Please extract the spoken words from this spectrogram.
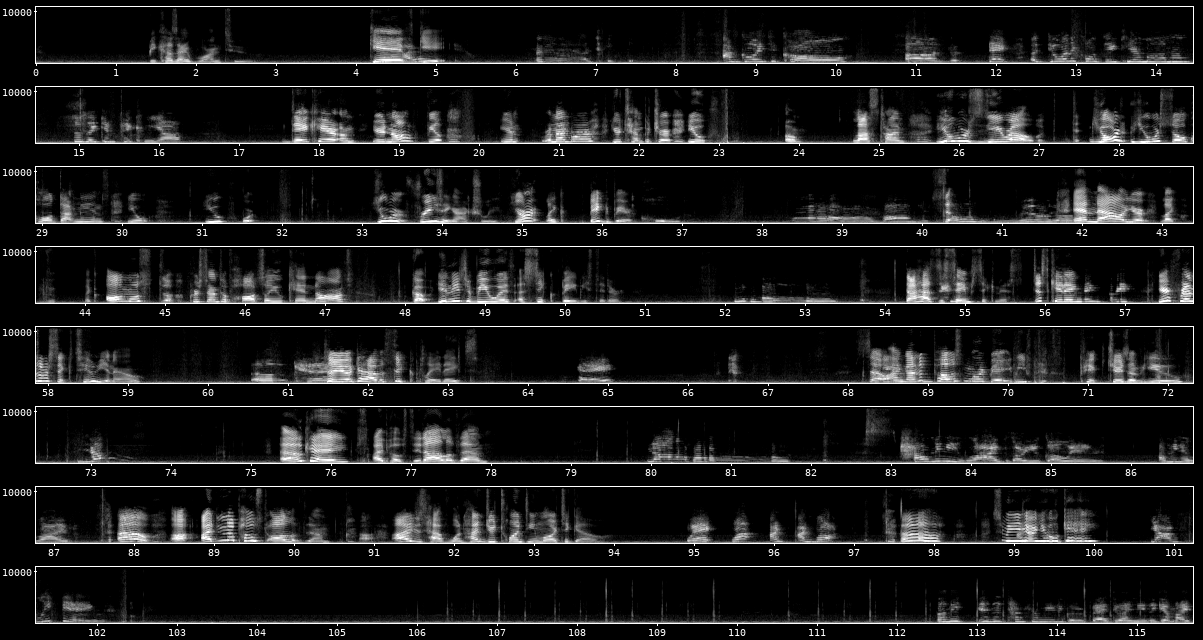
Because I want to. Give, give. Uh, it. I'm going to call. Uh, the. Uh, do you want to call daycare, Mama, so they can pick me up? Daycare. Um, you're not feel. You remember your temperature? You, um, last time you were zero. You're you were so cold. That means you, you were. You were freezing. Actually, you're like Big Bear cold. Oh, Mom, you're So- so. And now you're like, like almost a percent of hot, so you cannot go. You need to be with a sick babysitter that has the same sickness. Just kidding. Your friends are sick too, you know. Okay. So you can have a sick play date. okay. So I'm gonna um, post more baby pictures of you. No. Okay, I posted all of them. No. How many lives are you going? How many lives? Oh, uh, I didn't post all of them. Uh, I just have 120 more to go. Wait, what? I'm I'm lost. Ah, sweetie, are you okay? Yeah, I'm sleeping. Mommy, is it time for me to go to bed? Do I need to get my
